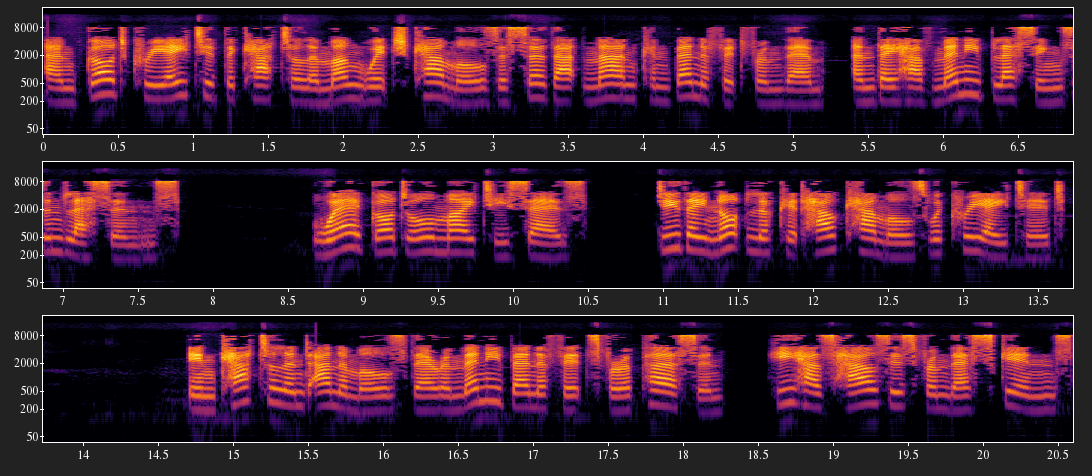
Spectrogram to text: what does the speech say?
And God created the cattle among which camels are so that man can benefit from them, and they have many blessings and lessons. Where God Almighty says, Do they not look at how camels were created? In cattle and animals there are many benefits for a person, he has houses from their skins,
